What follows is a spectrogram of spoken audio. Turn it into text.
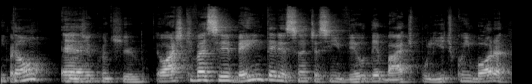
Então, é, contigo. eu acho que vai ser bem interessante assim ver o debate político, embora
